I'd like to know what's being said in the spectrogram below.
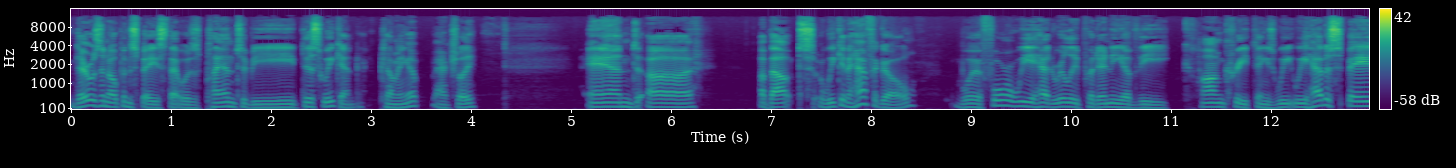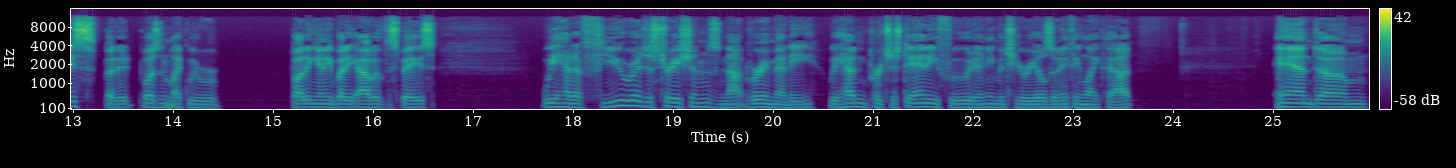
there was an open space that was planned to be this weekend coming up, actually. And uh, about a week and a half ago, before we had really put any of the concrete things, we, we had a space, but it wasn't like we were butting anybody out of the space. We had a few registrations, not very many. We hadn't purchased any food, any materials, anything like that. And um,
